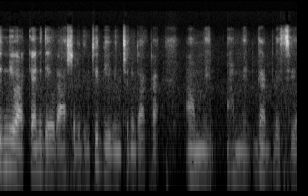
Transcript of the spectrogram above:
చిన్ని వాక్యాన్ని దేవుడు ఆశీర్వదించి దీవించును గాక amen. Amen. God bless you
